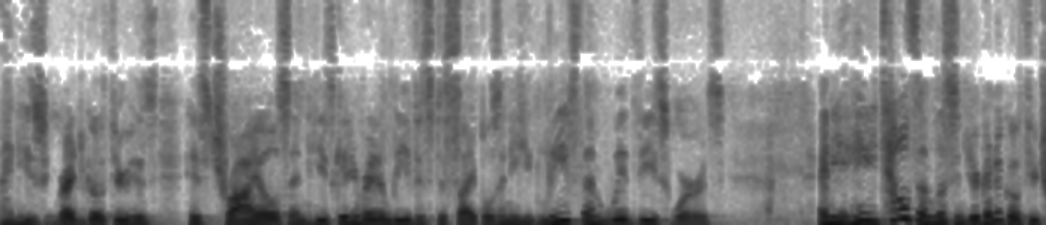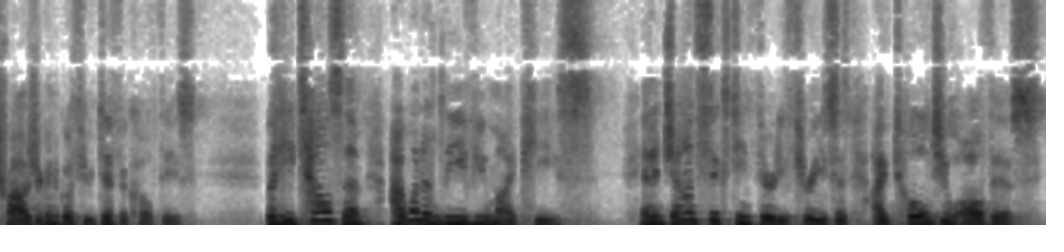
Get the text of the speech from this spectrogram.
and he's ready to go through his, his trials and he's getting ready to leave his disciples and he leaves them with these words. And he, he tells them, listen, you're going to go through trials, you're going to go through difficulties. But he tells them, I want to leave you my peace. And in John 16 33, he says, I've told you all this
